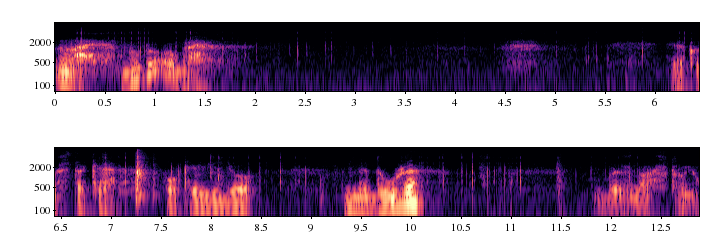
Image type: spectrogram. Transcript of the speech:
Ой, ну добре. Якось таке, поки відео не дуже без настрою.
